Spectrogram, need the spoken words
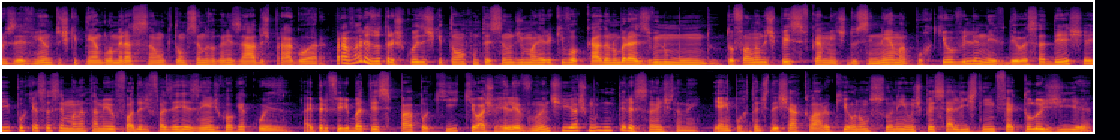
para os eventos que têm aglomeração que estão sendo organizados para agora, para várias outras coisas que estão acontecendo de maneira equivocada no Brasil e no mundo. Estou falando especificamente do cinema porque o Villeneuve deu essa deixa e porque essa semana tá meio foda de fazer resenha de qualquer coisa. Aí preferi bater esse papo aqui que eu acho relevante e acho muito interessante também. E é importante deixar claro que eu não sou nenhum especialista em infectologia.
